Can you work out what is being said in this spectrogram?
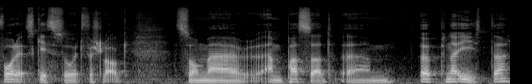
få ett skiss och ett förslag som är anpassad. Um, öppna ytor,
